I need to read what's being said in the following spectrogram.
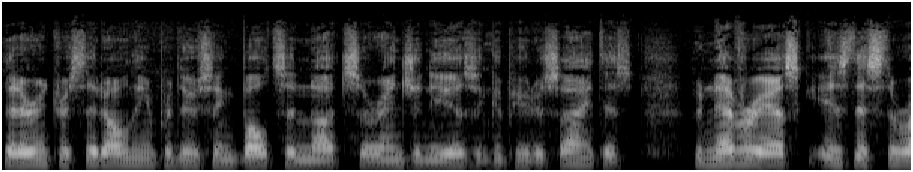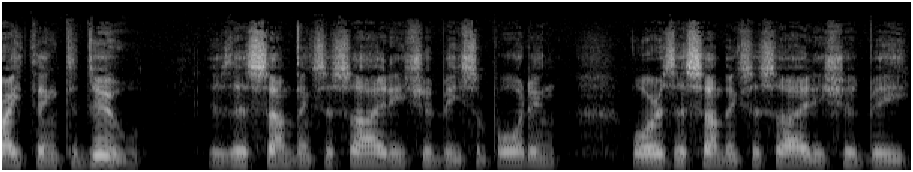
that are interested only in producing bolts and nuts or engineers and computer scientists who never ask, is this the right thing to do? Is this something society should be supporting? Or is this something society should be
